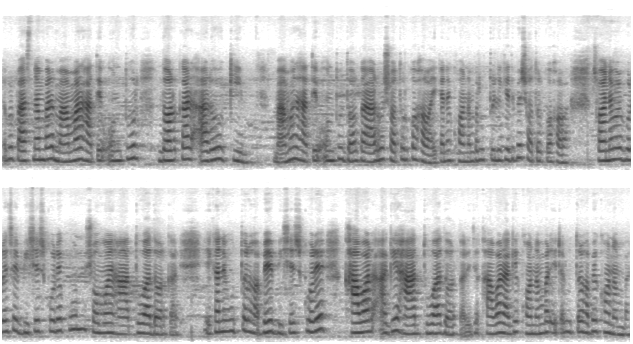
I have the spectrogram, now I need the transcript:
এরপর পাঁচ নাম্বার, মামার হাতে অন্তুর দরকার আরও কি? মামার হাতে অন্তুর দরকার আরও সতর্ক হওয়া। এখানে খ নাম্বার উত্তর লিখে দেবে, সতর্ক হওয়া। ছয় নম্বর বলেছে, বিশেষ করে কোন সময় হাত ধোয়া দরকার? এখানে উত্তর হবে, বিশেষ করে খাওয়ার আগে হাত ধোয়া দরকার। এই যে খাওয়ার আগে খ নাম্বার, এটার উত্তর হবে খ নাম্বার।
